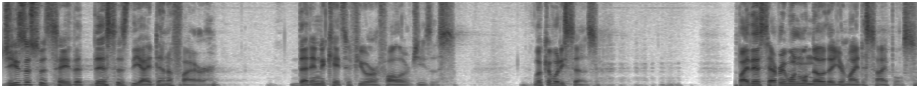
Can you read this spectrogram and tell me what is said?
Jesus would say that this is the identifier that indicates if you are a follower of Jesus. Look at what he says. By this, everyone will know that you're my disciples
